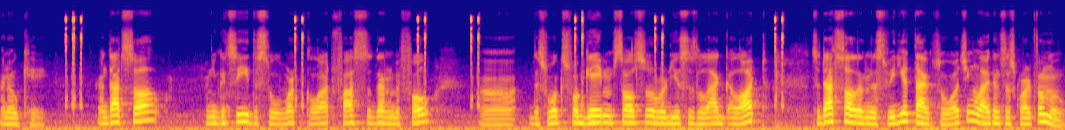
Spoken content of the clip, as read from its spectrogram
and ok and that's all. And you can see this will work a lot faster than before uh, this works for games also reduces lag a lot. So that's all in this video. Thanks for watching. Like and subscribe for more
